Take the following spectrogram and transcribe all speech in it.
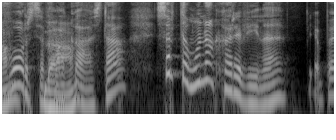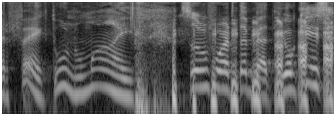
și vor să da. facă asta, săptămâna care vine, e perfect, 1 mai, sunt foarte beat, e ok să...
